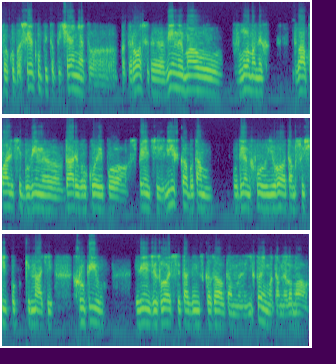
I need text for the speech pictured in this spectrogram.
то кубаси купить, то печення, то папіроси. Е, Він мав вломаних два пальці, бо він е, вдарив рукою по спинці ліжка, бо там один його там сусід по кімнаті хрупів. І він зі злості, так він сказав, там ніхто йому там не ламав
